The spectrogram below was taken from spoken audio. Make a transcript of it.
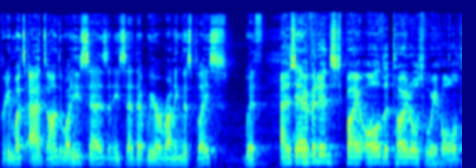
pretty much adds on to what he says, and he said that we are running this place with as and- evidenced by all the titles we hold.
